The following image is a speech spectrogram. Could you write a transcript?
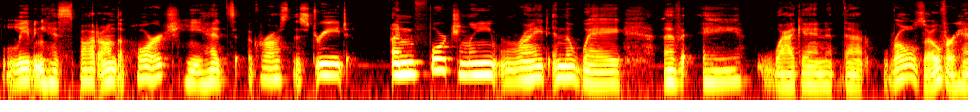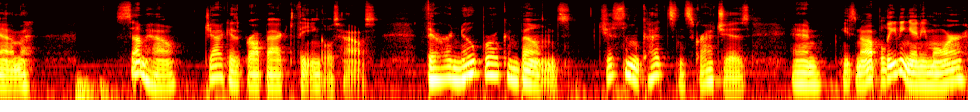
Leaving his spot on the porch, he heads across the street unfortunately right in the way of a wagon that rolls over him. Somehow, Jack is brought back to the Ingalls house. There are no broken bones, just some cuts and scratches, and he's not bleeding anymore.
